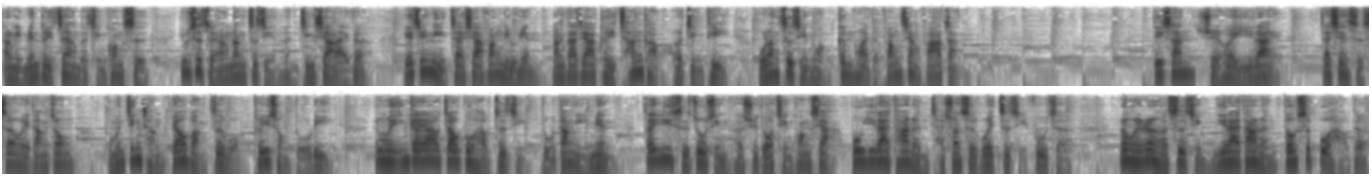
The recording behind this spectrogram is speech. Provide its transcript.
当你面对这样的情况时，又是怎样让自己冷静下来的？也请你在下方留言，让大家可以参考和警惕，不让事情往更坏的方向发展。第三，学会依赖。在现实社会当中，我们经常标榜自我，推崇独立，认为应该要照顾好自己，独当一面，在衣食住行和许多情况下，不依赖他人才算是为自己负责。认为任何事情依赖他人都是不好的。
